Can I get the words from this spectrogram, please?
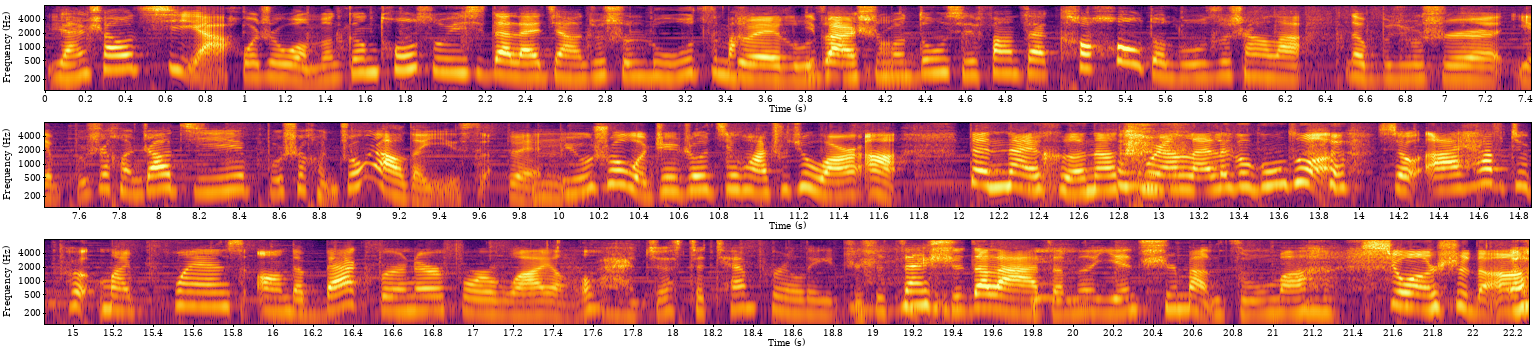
燃烧器呀、或者我们更通俗一些的来讲就是炉子嘛。对炉子你把什么东西放在靠后的炉子上了，那不就是也不是很着急，不是很重要的意思。对，比如说我这周计划出去玩啊，但奈何呢，突然来了个工作，so I have to put my plans on the back burner for a while。哎，just temporarily，只是暂时的啦，咱们延迟满足嘛。希望是的啊。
